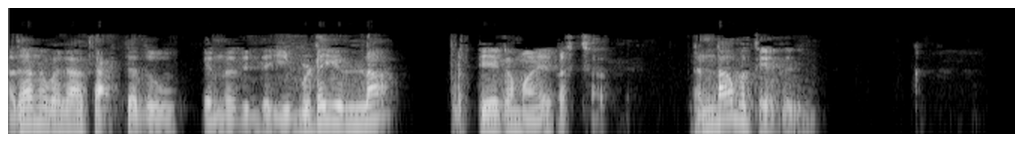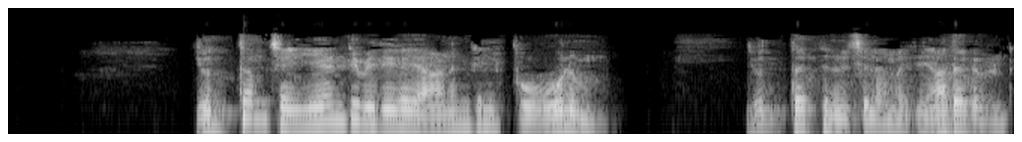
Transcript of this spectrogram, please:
അതാണ് വലാത്ത അറ്റതു എന്നതിന്റെ ഇവിടെയുള്ള പ്രത്യേകമായ പശ്ചാത്തലം. രണ്ടാമത്തേത് യുദ്ധം ചെയ്യേണ്ടി വരികയാണെങ്കിൽ പോലും യുദ്ധത്തിന് ചില മര്യാദകളുണ്ട്.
